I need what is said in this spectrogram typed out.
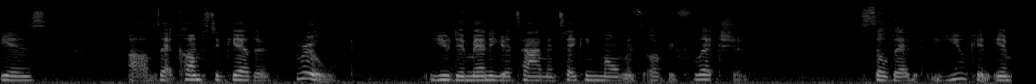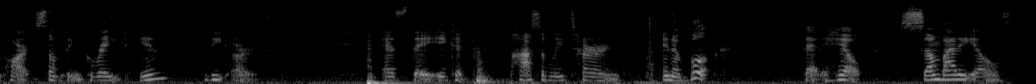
is um, that comes together through you demanding your time and taking moments of reflection so that you can impart something great in the earth as they it could possibly turn in a book that help somebody else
